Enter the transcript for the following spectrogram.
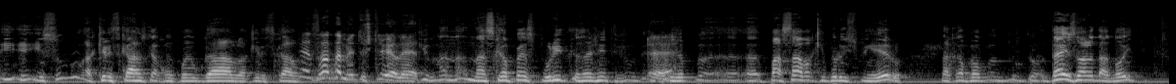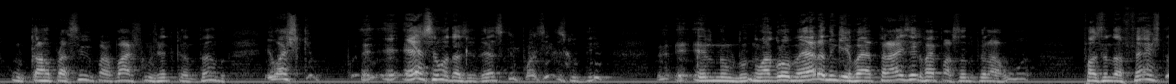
Isso, aqueles carros que acompanham o Galo, aqueles carros. Exatamente, os trio Que na, nas campanhas políticas a gente é. exemplo, eh, eh, passava aqui pelo Espinheiro, na campanha, 10 horas da noite, um carro para cima e para baixo com gente cantando. Eu acho que eh, essa é uma das ideias que pode se discutir. Ele não, não aglomera, ninguém vai atrás, ele vai passando pela rua fazendo a festa,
